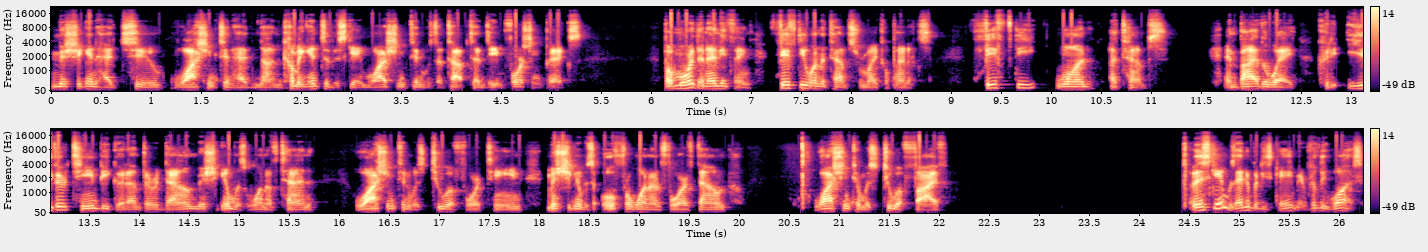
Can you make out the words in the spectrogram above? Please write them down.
Michigan had two, Washington had none. Coming into this game, Washington was the top 10 team forcing picks. But more than anything, 51 attempts for Michael Penix. 51 attempts. And by the way, could either team be good on third down? Michigan was one of 10. Washington was two of 14. Michigan was 0 for 1 on fourth down. Washington was 2 of 5. This game was anybody's game. It really was.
